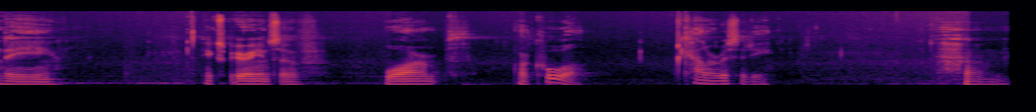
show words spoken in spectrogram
the experience of warmth or cool, caloricity. Um,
